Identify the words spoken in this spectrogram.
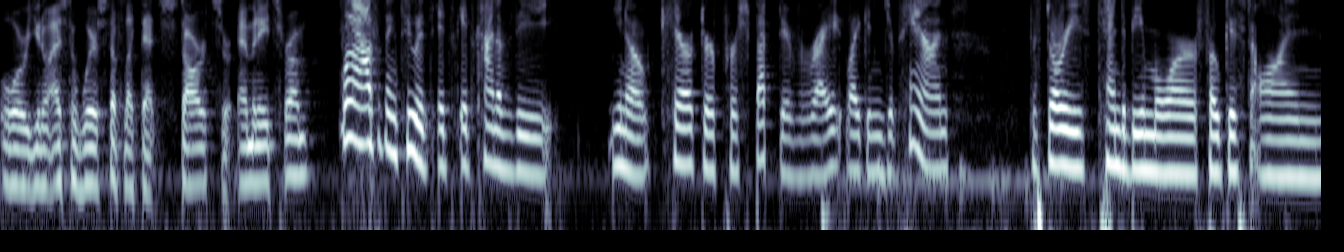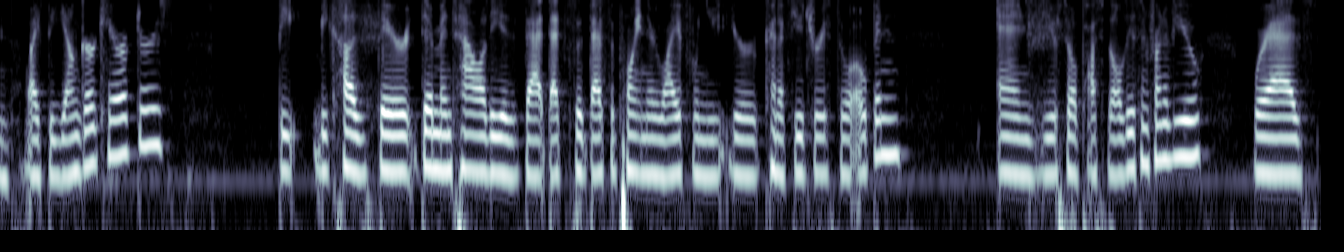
or you know as to where stuff like that starts or emanates from. Well, I also think too, it's it's it's kind of the you know character perspective, right? Like in Japan, the stories tend to be more focused on like the younger characters, be, because their their mentality is that that's the, that's the point in their life when you your kind of future is still open, and you still have possibilities in front of you, whereas.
